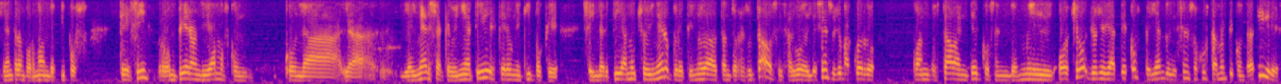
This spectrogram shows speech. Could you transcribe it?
se han transformado tipos que sí rompieron, digamos, con, con la, la, la, inercia que venía Tigres, que era un equipo que se invertía mucho dinero, pero que no daba tantos resultados, se salvó del descenso. Yo me acuerdo cuando estaba en Tecos en 2008, yo llegué a Tecos peleando el descenso justamente contra Tigres.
